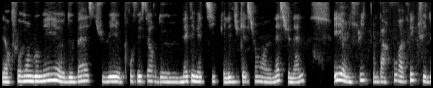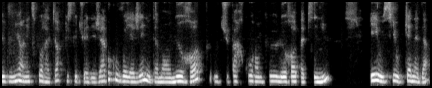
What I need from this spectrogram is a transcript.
Alors Florian Gommet, euh, de base, tu es professeur de mathématiques à l'éducation euh, nationale et ensuite, ton parcours a fait que tu es devenu un explorateur puisque tu as déjà beaucoup voyagé, notamment en Europe, où tu parcours un peu l'Europe à pieds nus, et aussi au Canada.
